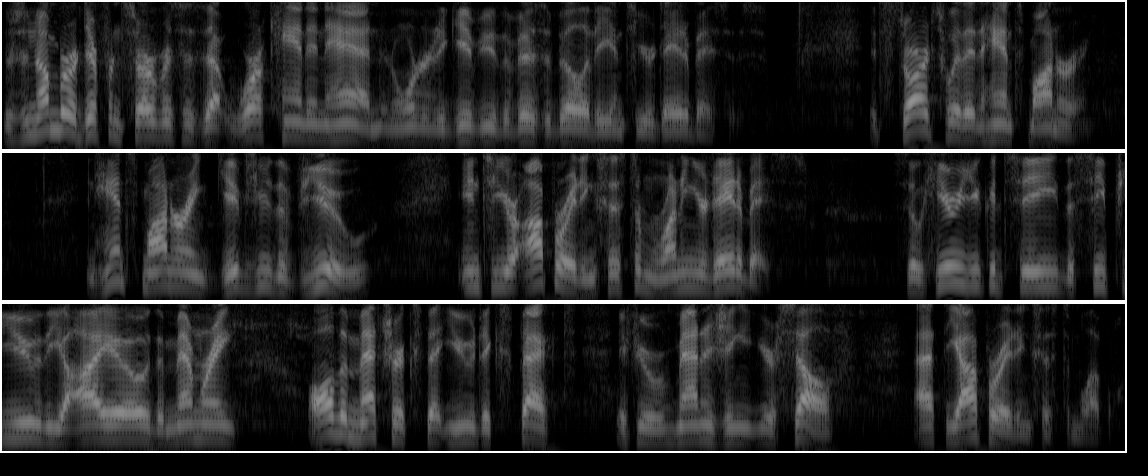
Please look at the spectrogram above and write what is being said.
There's a number of different services that work hand in hand in order to give you the visibility into your databases. It starts with enhanced monitoring. Enhanced monitoring gives you the view into your operating system running your database. So here you could see the CPU, the I.O., the memory, all the metrics that you'd expect if you're managing it yourself at the operating system level.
